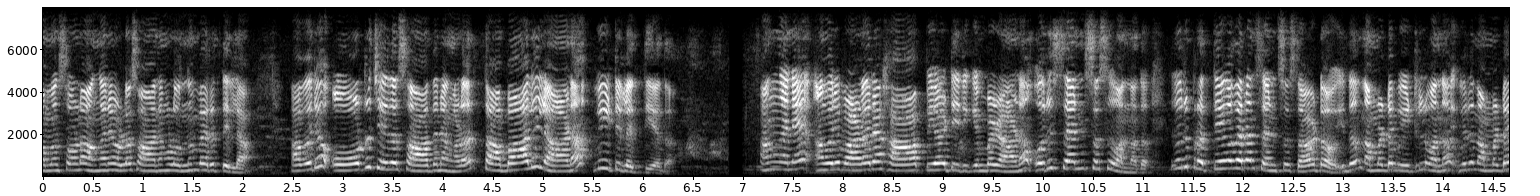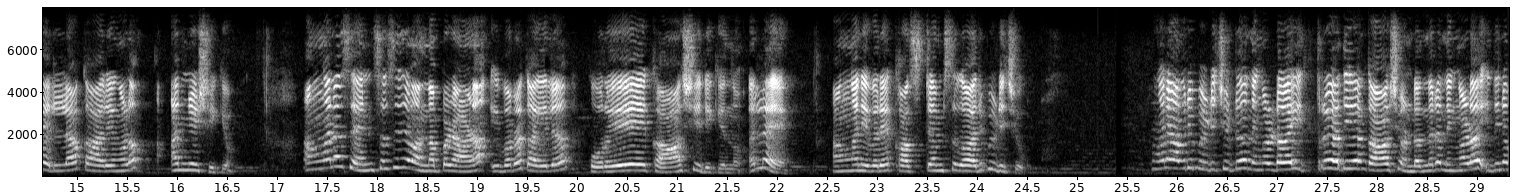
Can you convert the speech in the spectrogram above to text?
ആമസോണോ അങ്ങനെയുള്ള സാധനങ്ങളൊന്നും വരത്തില്ല. അവർ ഓർഡർ ചെയ്ത സാധനങ്ങൾ തപാലിലാണ് വീട്ടിലെത്തിയത്. അങ്ങനെ അവർ വളരെ ഹാപ്പി ആയിട്ട് ഇരിക്കുമ്പോഴാണ് ഒരു സെൻസസ് വന്നത്. ഇതൊരു പ്രത്യേകതരം സെൻസസ് കേട്ടോ. ഇത് നമ്മുടെ വീട്ടിൽ വന്ന് ഇവർ നമ്മുടെ എല്ലാ കാര്യങ്ങളും അന്വേഷിക്കും. അങ്ങനെ സെൻസസിന് വന്നപ്പോഴാണ് ഇവരുടെ കയ്യിൽ കുറേ കാശിരിക്കുന്നു അല്ലേ? അങ്ങനെ ഇവരെ കസ്റ്റംസുകാർ പിടിച്ചു. അങ്ങനെ അവർ പിടിച്ചിട്ട് നിങ്ങളുടെ കയ്യിൽ ഇത്രയധികം കാശുണ്ട് അന്നേരം നിങ്ങൾ ഇതിന്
